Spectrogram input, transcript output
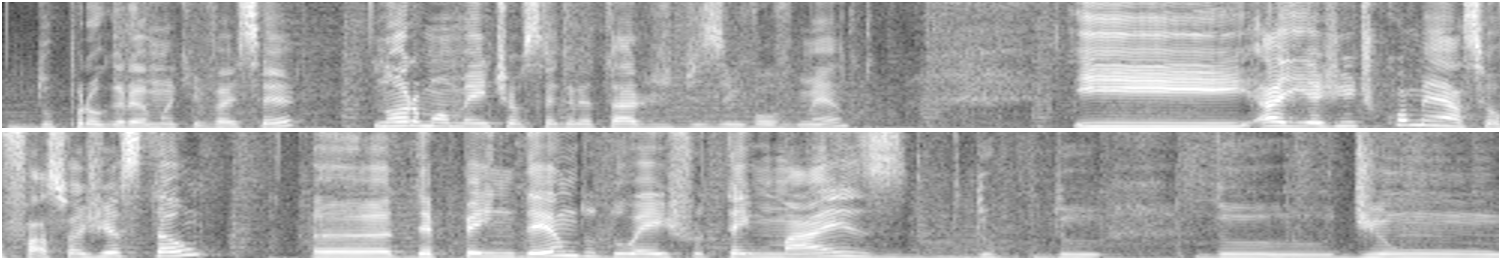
do programa que vai ser. Normalmente é o secretário de desenvolvimento. E aí a gente começa, eu faço a gestão. ah, dependendo do eixo, tem mais do, do- do- de um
